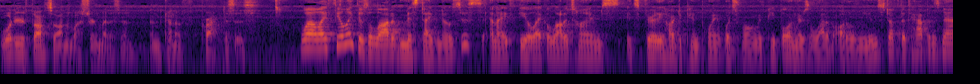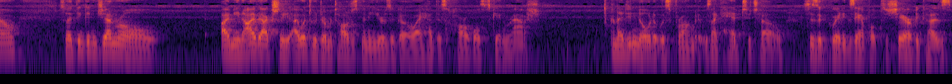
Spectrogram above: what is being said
what are your thoughts on Western medicine and kind of practices? Well, I feel like there's a lot of misdiagnosis, and I feel like a lot of times it's fairly hard to pinpoint what's wrong with people, and there's a lot of autoimmune stuff that happens now. So I think in general, I mean, I've actually I went to a dermatologist many years ago. I had this horrible skin rash, and I didn't know what it was from, but it was like head to toe. This is a great example to share because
